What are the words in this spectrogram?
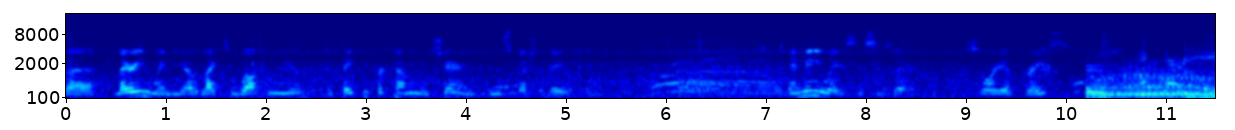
uh, Larry and Wendy, I would like to welcome you and thank you for coming and sharing in this special day with them. In many ways, this is a story of grace. Victory!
